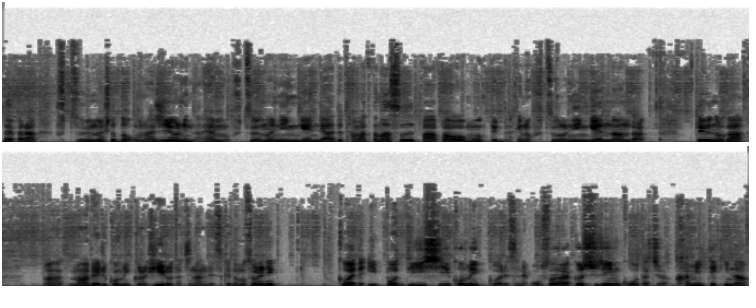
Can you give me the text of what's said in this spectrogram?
だから、普通の人と同じように悩む、普通の人間であって、たまたまスーパーパワーを持ってるだけの普通の人間なんだ。っていうのが、まあ、マーベルコミックのヒーローたちなんですけども、それに加えて一方 DC コミックはですね、おそらく主人公たちは神的な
